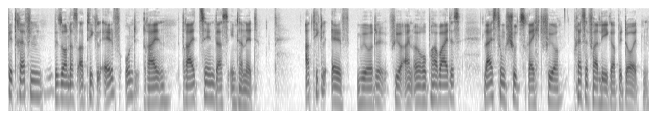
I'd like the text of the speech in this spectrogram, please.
betreffen besonders Artikel 11 und 13 das Internet. Artikel 11 würde für ein europaweites Leistungsschutzrecht für Presseverleger bedeuten.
